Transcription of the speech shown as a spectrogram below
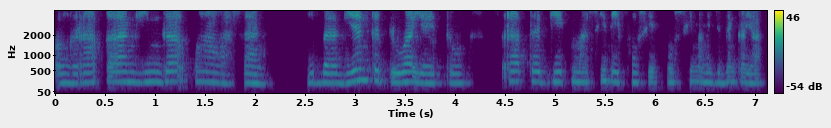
penggerakan, hingga pengawasan. Di bagian kedua yaitu strategik masih di fungsi-fungsi manajemen kayak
